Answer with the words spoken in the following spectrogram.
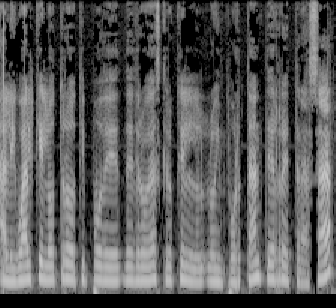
al igual que el otro tipo de, drogas, creo que lo, lo, importante es retrasar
